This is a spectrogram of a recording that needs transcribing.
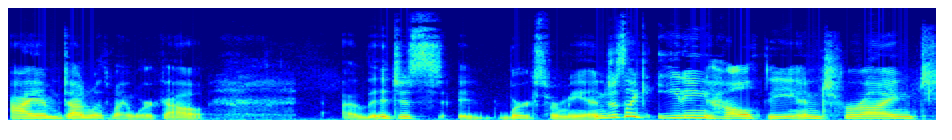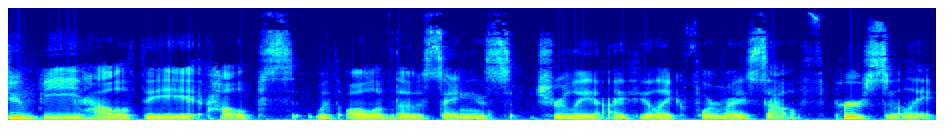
I am done with my workout. It just it works for me. And just like eating healthy and trying to be healthy helps with all of those things. Truly, I feel like for myself personally.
